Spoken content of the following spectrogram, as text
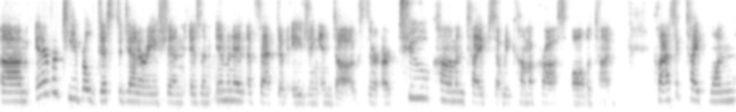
Um, intervertebral disc degeneration is an imminent effect of aging in dogs. There are two common types that we come across all the time. Classic type 1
